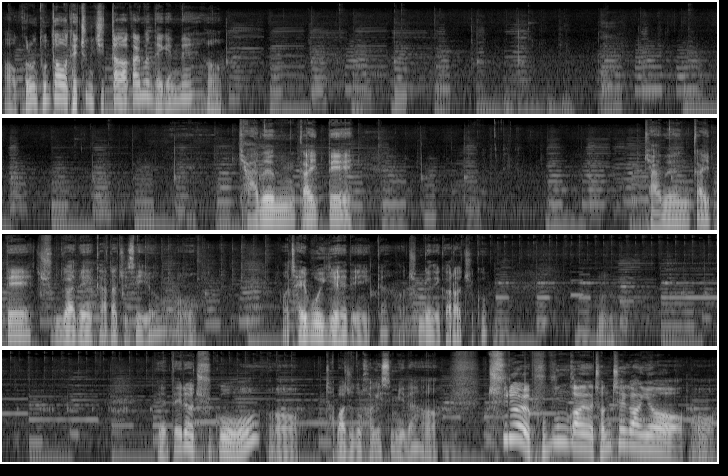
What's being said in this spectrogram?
어, 그럼 돈 타고 대충 짓다가 깔면 되겠네. 어. 갸는 깔 때, 갸는 깔 때 중간에 깔아주세요. 어. 어, 잘 보이게 해야 되니까 어, 중간에 깔아주고, 음. 그냥 때려주고, 어, 잡아주도록 하겠습니다. 어. 출혈 부분 강력, 전체 강력, 어,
